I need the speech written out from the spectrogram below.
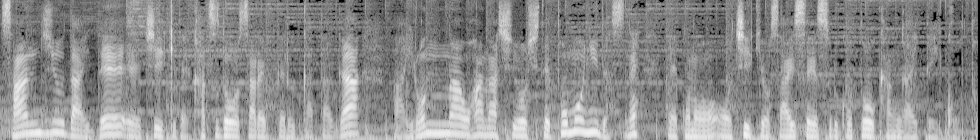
30代で地域で活動されてる方がいろんなお話話をして共にですねこの地域を再生することを考えていこうと。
